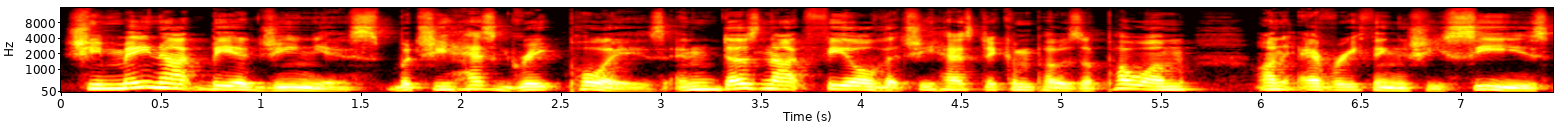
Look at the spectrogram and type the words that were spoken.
She may not be a genius, but she has great poise and does not feel that she has to compose a poem on everything she sees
